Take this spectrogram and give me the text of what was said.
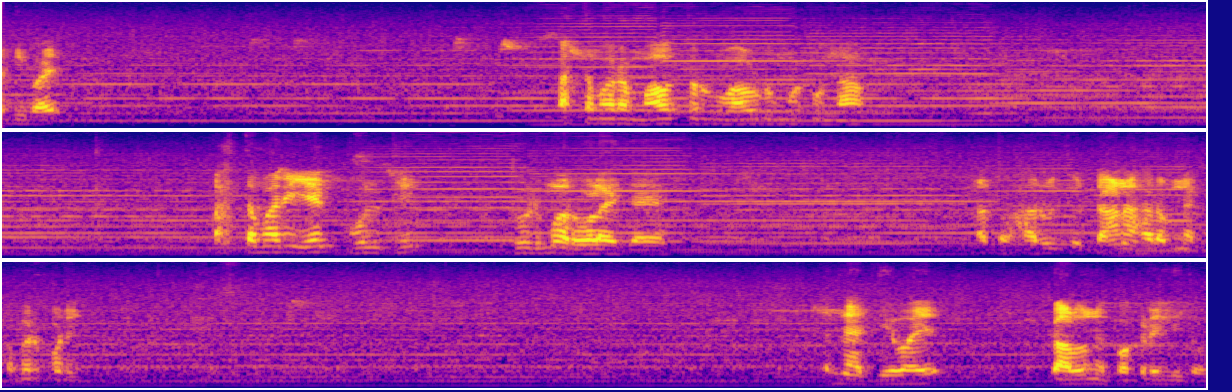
આદિભાઈ આ તમારા માવતરનું આવડું મોટું નામ. આ તમારી એક ભૂલથી ધૂળમાં રોળાઈ જાય આ તો હારું થયું ટાણા હરમને ખબર પડી અને આ દેવાએ કાળુને પકડી લીધો.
